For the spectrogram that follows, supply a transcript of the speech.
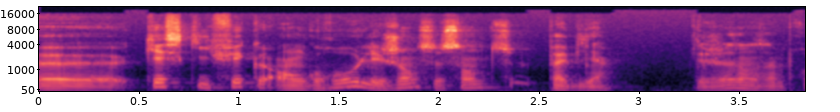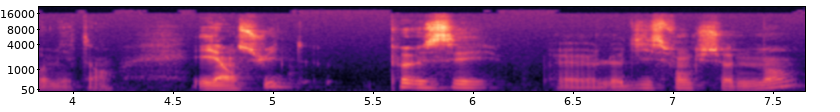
euh, qu'est-ce qui fait qu'en gros les gens se sentent pas bien, déjà dans un premier temps? Et ensuite, peser euh, le dysfonctionnement,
